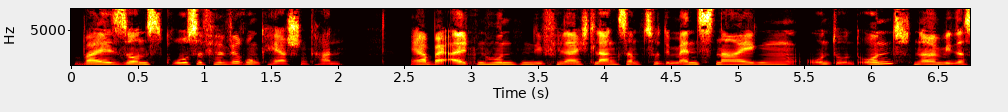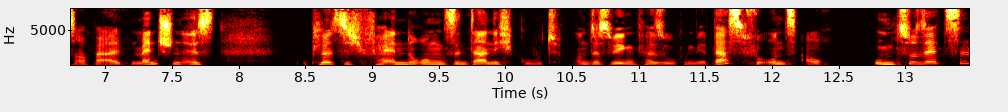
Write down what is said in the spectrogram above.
weil sonst große Verwirrung herrschen kann. Ja, bei alten Hunden, die vielleicht langsam zur Demenz neigen und, und, und, ne, wie das auch bei alten Menschen ist. Plötzliche Veränderungen sind da nicht gut. Und deswegen versuchen wir das für uns auch umzusetzen.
